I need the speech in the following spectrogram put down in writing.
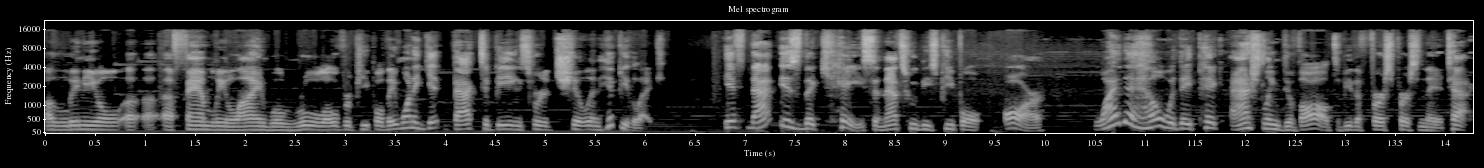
a lineal, a, a- family line will rule over people. They want to get back to being sort of chill and hippie like. If that is the case, and that's who these people are, why the hell would they pick Aisling Duval to be the first person they attack?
